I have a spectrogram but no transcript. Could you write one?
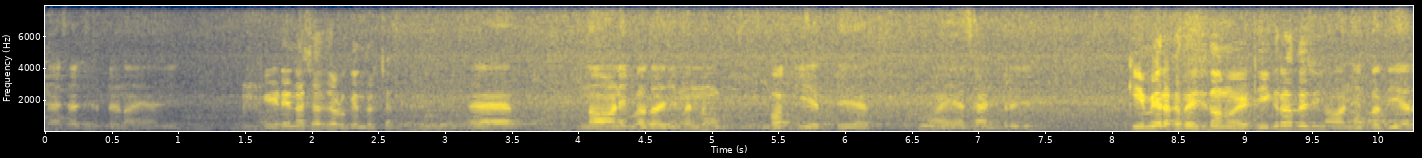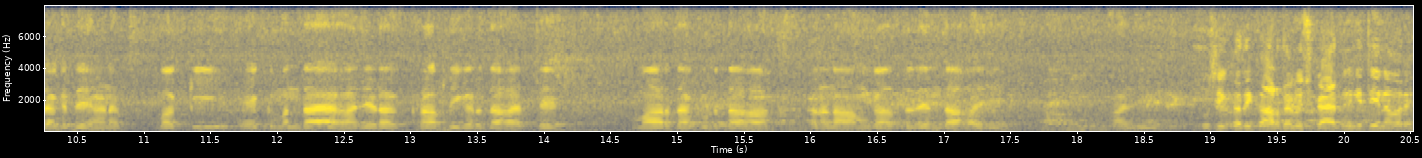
ਨਸ਼ਾ ਛੱਡਣ ਆਇਆ ਜੀ। ਕਿਹੜੇ ਨਸ਼ਾ ਛੁਡਾਊ ਕੇਂਦਰ ਚ? ਨਾਂ ਨਹੀਂ ਪਤਾ ਜੀ ਮੈਨੂੰ ਬਾਕੀ ਇੱਥੇ ਆਏ ਆ ਸੈਂਟਰ 'ਚ। ਕਿਵੇਂ ਰੱਖਦੇ ਸੀ ਤੁਹਾਨੂੰ? ਇਹ ਠੀਕ ਰੱਖਦੇ ਸੀ? ਹਾਂ ਜੀ ਵਧੀਆ ਰੱਖਦੇ ਹਨ। ਬਾਕੀ ਇੱਕ ਬੰਦਾ ਹੈਗਾ ਜਿਹੜਾ ਖਰਾਬੀ ਕਰਦਾ ਹੈ ਇੱਥੇ ਮਾਰਦਾ ਕੁੱਟਦਾ ਹੈ ਪ੍ਰਣਾਮ ਗਲਤ ਦਿੰਦਾ ਹੈ ਜੀ। ਹਾਂਜੀ ਤੁਸੀਂ ਕਦੀ ਘਰਦਿਆਂ ਨੂੰ ਸ਼ਿਕਾਇਤ ਨਹੀਂ ਕੀਤੀ ਇਹਨਾਂ ਬਾਰੇ?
